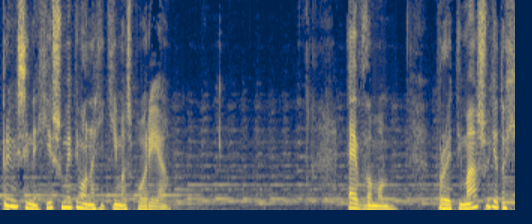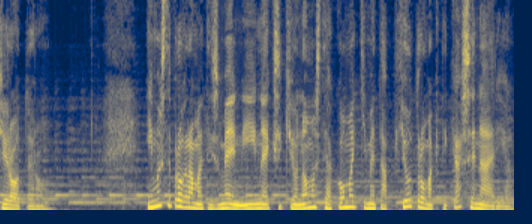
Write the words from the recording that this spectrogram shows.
πριν συνεχίσουμε τη μοναχική μας πορεία. Έβδομον, προετοιμάσου για το χειρότερο. Είμαστε προγραμματισμένοι να εξοικειωνόμαστε ακόμα και με τα πιο τρομακτικά σενάρια.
